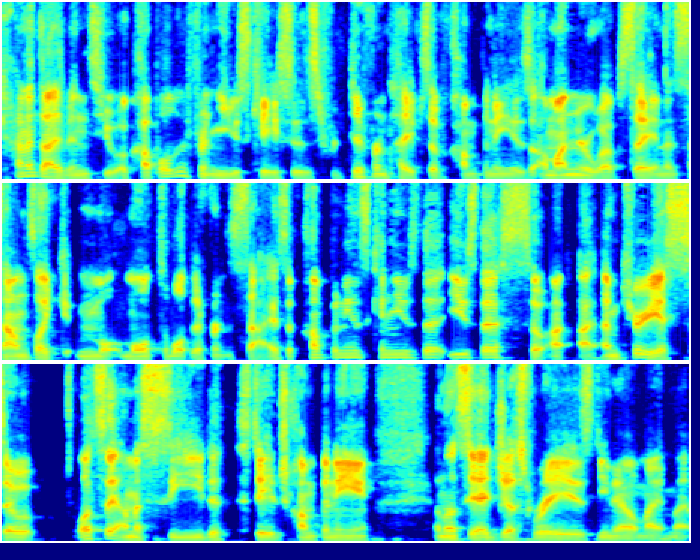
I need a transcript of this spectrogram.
kind of dive into a couple different use cases for different types of companies. I'm on your website, and it sounds like m- multiple different size of companies can use that use this. So I, am curious. So let's say I'm a seed stage company, and let's say I just raised, you know, my, my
